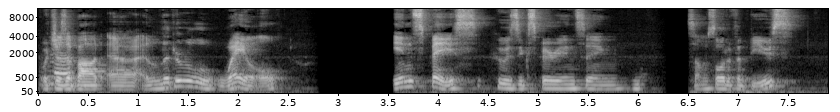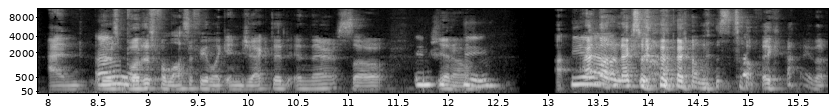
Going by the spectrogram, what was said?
which is about a literal whale in space who is experiencing some sort of abuse, and there's oh. Buddhist philosophy like injected in there. So you know, I, yeah. I'm not an expert on this topic either.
